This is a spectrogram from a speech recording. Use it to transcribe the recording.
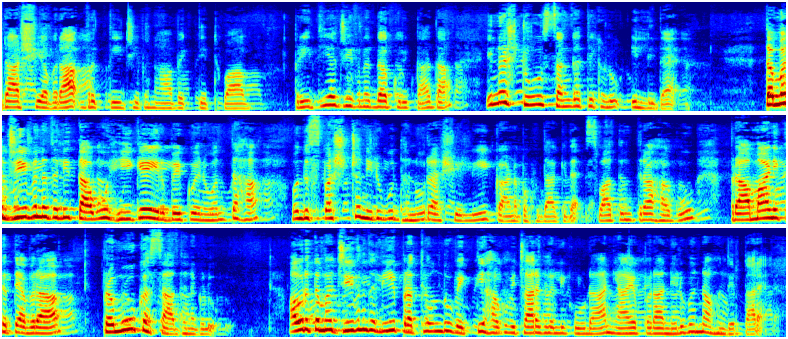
ರಾಶಿಯವರ ವೃತ್ತಿ ಜೀವನ ವ್ಯಕ್ತಿತ್ವ, ಪ್ರೀತಿಯ ಜೀವನದ ಕುರಿತಾದ ಇನ್ನಷ್ಟು ಸಂಗತಿಗಳು ಇಲ್ಲಿದೆ. ತಮ್ಮ ಜೀವನದಲ್ಲಿ ತಾವು ಹೀಗೆ ಇರಬೇಕು ಎನ್ನುವಂತಹ ಒಂದು ಸ್ಪಷ್ಟ ನಿಲುವು ಧನುರಾಶಿಯಲ್ಲಿ ಕಾಣಬಹುದಾಗಿದೆ. ಸ್ವಾತಂತ್ರ್ಯ ಹಾಗೂ ಪ್ರಾಮಾಣಿಕತೆ ಅವರ ಪ್ರಮುಖ ಸಾಧನಗಳು. ಅವರು ತಮ್ಮ ಜೀವನದಲ್ಲಿ ಪ್ರತಿಯೊಂದು ವ್ಯಕ್ತಿ ಹಾಗೂ ವಿಚಾರಗಳಲ್ಲಿ ಕೂಡ ನ್ಯಾಯಪರ ನಿಲುವನ್ನ ಹೊಂದಿರ್ತಾರೆ.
